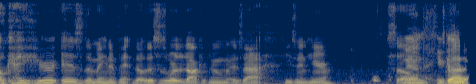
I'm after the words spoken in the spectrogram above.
Okay, here is the main event though. This is where the Doctor Doom is at. He's in here. So Man, you got it.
